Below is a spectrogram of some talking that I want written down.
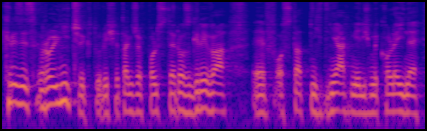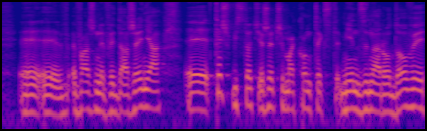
kryzys rolniczy, który się także w Polsce rozgrywa e, w ostatnich dniach, mieliśmy kolejne e, e, ważne wydarzenia, też w istocie rzeczy ma kontekst międzynarodowy.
